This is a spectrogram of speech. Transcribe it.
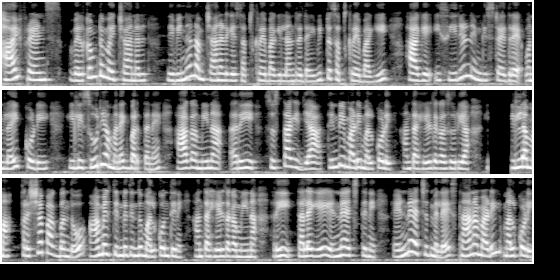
Hi friends welcome to my channel ನೀವಿನ್ನೂ ನಮ್ಮ ಚಾನಲ್ಗೆ ಸಬ್ಸ್ಕ್ರೈಬ್ ಆಗಿಲ್ಲ ಅಂದರೆ ದಯವಿಟ್ಟು ಸಬ್ಸ್ಕ್ರೈಬ್ ಆಗಿ. ಹಾಗೆ ಈ ಸೀರಿಯಲ್ ನಿಮ್ಗೆ ಇಷ್ಟ ಇದ್ದರೆ ಒಂದು ಲೈಕ್ ಕೊಡಿ. ಇಲ್ಲಿ ಸೂರ್ಯ ಮನೆಗೆ ಬರ್ತಾನೆ. ಆಗ ಮೀನಾ, ರೀ, ಸುಸ್ತಾಗಿದ್ಯಾ? ತಿಂಡಿ ಮಾಡಿ ಮಲ್ಕೊಳ್ಳಿ ಅಂತ ಹೇಳಿದಾಗ ಸೂರ್ಯ, ಇಲ್ಲಮ್ಮ ಫ್ರೆಶ್ ಅಪ್ ಆಗಿ ಬಂದು ಆಮೇಲೆ ತಿಂಡಿ ತಿಂದು ಮಲ್ಕೊತೀನಿ ಅಂತ ಹೇಳಿದಾಗ ಮೀನಾ, ರೀ, ತಲೆಗೆ ಎಣ್ಣೆ ಹಚ್ತೀನಿ. ಎಣ್ಣೆ ಹಚ್ಚಿದ್ಮೇಲೆ ಸ್ನಾನ ಮಾಡಿ ಮಲ್ಕೊಳ್ಳಿ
